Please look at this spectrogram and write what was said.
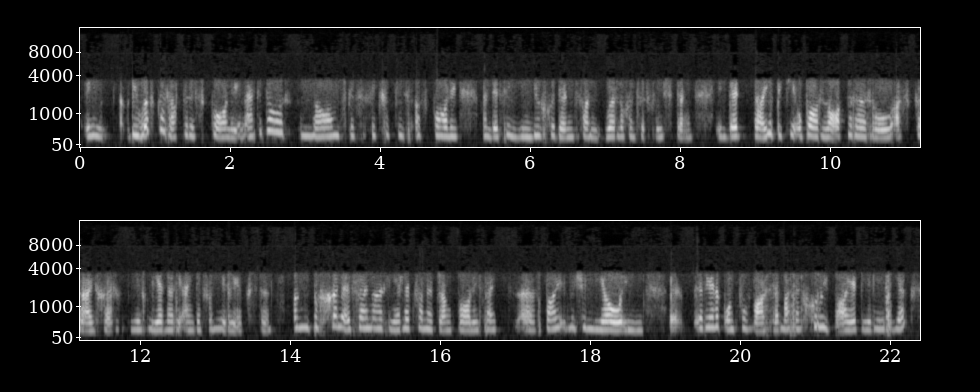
En die hoofkarakter is Kali en ek het haar naam spesifiek gekies as Kali want dit is 'n Hindu godin van oorlog en verwoesting en dit dui 'n bietjie op haar latere rol as kryger. Hier meer na die einde van die reeks toe. Aan die begin is sy maar redelik van 'n junk poli sy uh, baie emosioneel en uh, redelik onvolwasse maar sy groei baie deur die reeks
